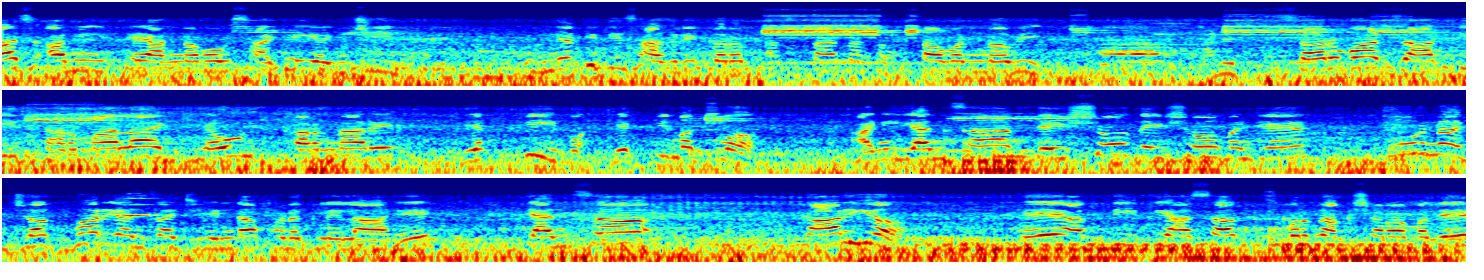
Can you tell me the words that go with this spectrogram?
आज आम्ही इथे अण्णाभाऊ साठे यांची पुण्यतिथी साजरी करत असताना सत्तावन्नवी आणि सर्व जाती धर्माला घेऊन करणारे व्यक्ती व्यक्तिमत्व आणि यांचा देशोदेशो म्हणजे पूर्ण जगभर यांचा झेंडा फडकलेला आहे. त्यांचं कार्य हे अगदी इतिहासात सुवर्ण अक्षरामध्ये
